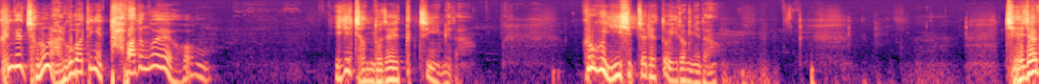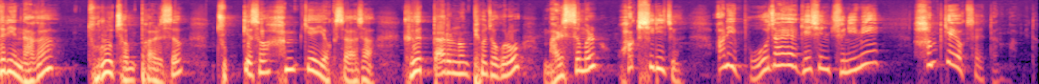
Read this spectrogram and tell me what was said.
그러니까 저는 알고 봤더니 다 받은 거예요. 이게 전도자의 특징입니다. 그리고 20절에 또 이럽니다. 제자들이 나가 두루 전파해서 주께서 함께 역사하사 그 따르는 표적으로 말씀을 확실히 증. 아니 보좌에 계신 주님이 함께 역사했다는 겁니다.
